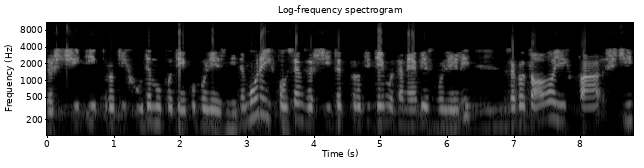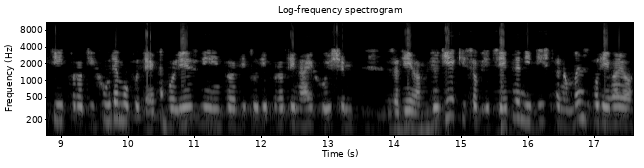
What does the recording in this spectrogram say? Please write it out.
zaščiti proti hudemu poteku bolezni. Ne more jih povsem zaščititi proti temu, da ne bi zboleli, zagotovo jih pa ščiti proti hudemu poteku bolezni in proti, tudi proti najhujšim zadevam. Ljudje, ki so bili cepljeni, bistveno manj zbolevajo,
